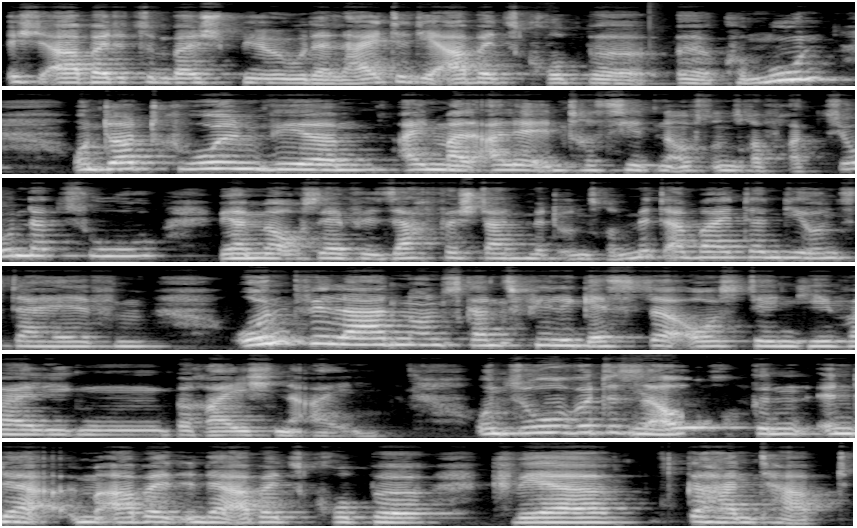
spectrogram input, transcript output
Ich arbeite zum Beispiel oder leite die Arbeitsgruppe äh, Kommun und dort holen wir einmal alle Interessierten aus unserer Fraktion dazu. Wir haben ja auch sehr viel Sachverstand mit unseren Mitarbeitern, die uns da helfen. Und wir laden uns ganz viele Gäste aus den jeweiligen Bereichen ein. Und so wird es Ja. auch in der, im Arbeit, in der Arbeitsgruppe quer gehandhabt.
